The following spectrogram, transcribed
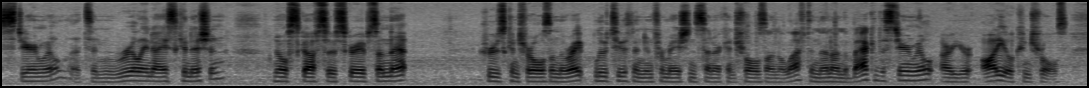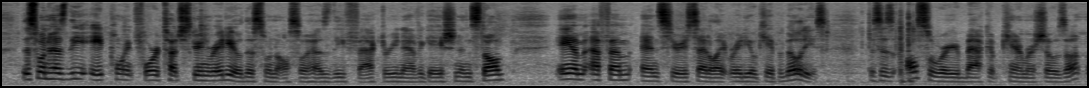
steering wheel. That's in really nice condition. No scuffs or scrapes on that. Cruise controls on the right, Bluetooth and information center controls on the left, and then on the back of the steering wheel are your audio controls. This one has the 8.4 touchscreen radio. This one also has the factory navigation installed. AM, FM, and Sirius satellite radio capabilities. This is also where your backup camera shows up.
